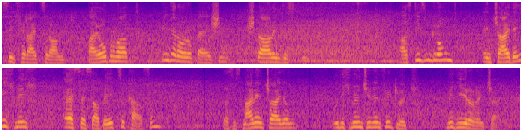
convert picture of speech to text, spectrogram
Sicherheitsrang bei Obermatt in der europäischen Stahlindustrie. Aus diesem Grund entscheide ich mich, SSAB zu kaufen. Das ist meine Entscheidung und ich wünsche Ihnen viel Glück mit Ihrer Entscheidung.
